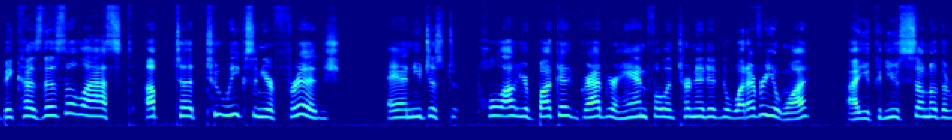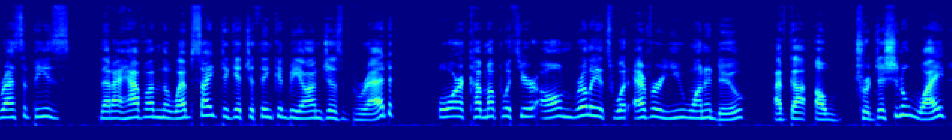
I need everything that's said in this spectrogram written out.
because this will last up to 2 weeks in your fridge and you just pull out your bucket, grab your handful and turn it into whatever you want. Uh, you can use some of the recipes that I have on the website to get you thinking beyond just bread or come up with your own. Really, it's whatever you want to do. I've got a traditional white,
